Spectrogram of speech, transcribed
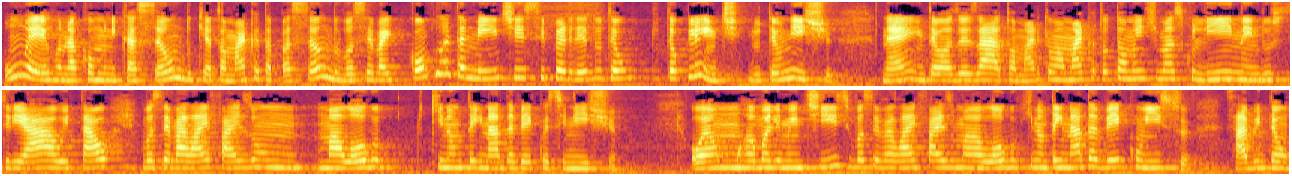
um erro na comunicação do que a tua marca está passando, você vai completamente se perder do teu, do teu cliente, do teu nicho né? Então, às vezes, ah, a tua marca é uma marca totalmente masculina, industrial e tal, você vai lá e faz um, uma logo que não tem nada a ver com esse nicho. Ou é um ramo alimentício, você vai lá e faz uma logo que não tem nada a ver com isso, sabe? Então,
